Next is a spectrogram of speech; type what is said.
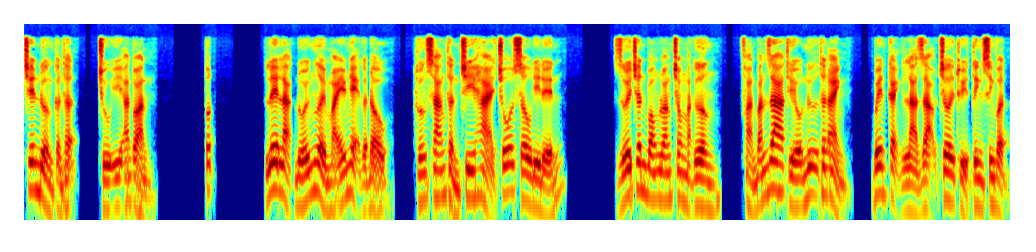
trên đường cẩn thận, chú ý an toàn lê lạc đối người máy nhẹ gật đầu, hướng sang thần chi hải chỗ sâu đi đến. Dưới chân bóng loáng trong mặt gương, phản bắn ra thiếu nữ thân ảnh, bên cạnh là dạo chơi thủy tinh sinh vật.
